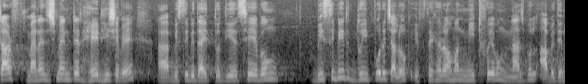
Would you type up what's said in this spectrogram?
টার্ফ ম্যানেজমেন্টের হেড হিসেবে বিসিবি দায়িত্ব দিয়েছে এবং বিসিবির দুই পরিচালক ইফতেখার রহমান মিঠু এবং নাজমুল আবেদিন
